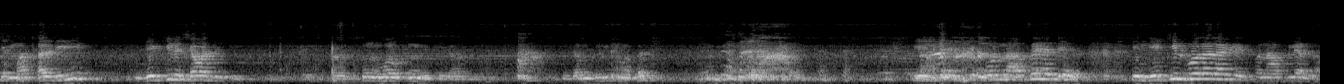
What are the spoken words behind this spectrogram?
ती मथाडी देखील सेवा देते. सुन ओळखून घेते का जंगली मदत. बोलणं असं आहे ते देखील बोलायला लागले पण आपल्याला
